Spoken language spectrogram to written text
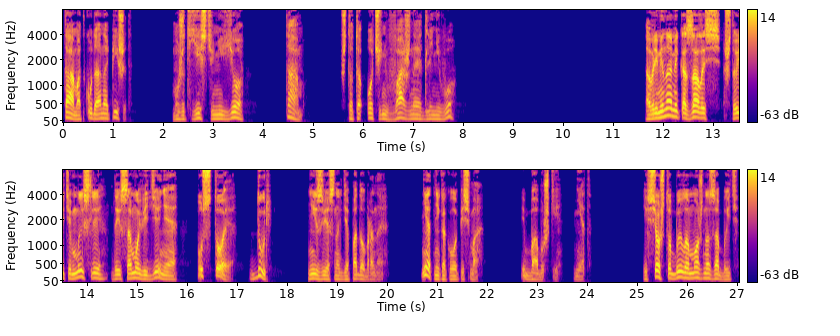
там, откуда она пишет? Может, есть у нее там что-то очень важное для него? А временами казалось, что эти мысли, да и само видение — пустое, дурь, неизвестно где подобранное. Нет никакого письма. И бабушки нет. И все, что было, можно забыть.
